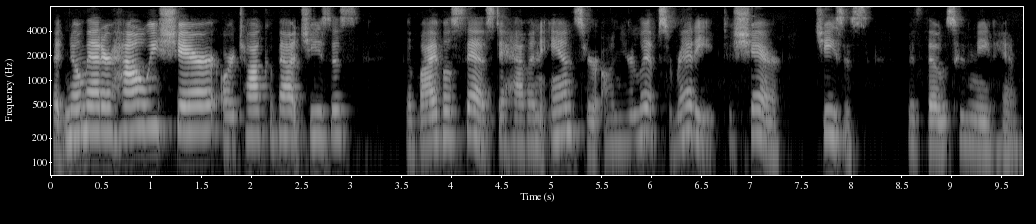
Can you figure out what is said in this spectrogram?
but no matter how we share or talk about Jesus, the Bible says to have an answer on your lips ready to share Jesus with those who need him.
